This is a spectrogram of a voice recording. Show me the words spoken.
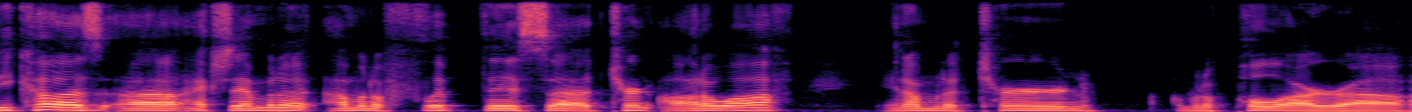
because uh, actually I'm gonna I'm gonna flip this uh, turn auto off, and I'm gonna turn I'm gonna pull our uh,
